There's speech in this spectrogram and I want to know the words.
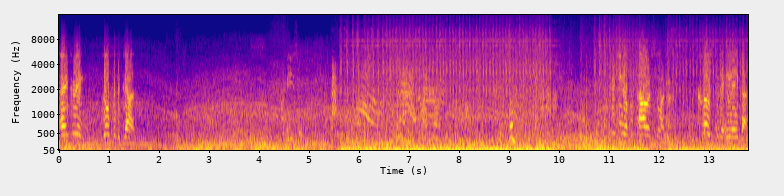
I agree. Go for the gun. A. Close to the AA gun.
